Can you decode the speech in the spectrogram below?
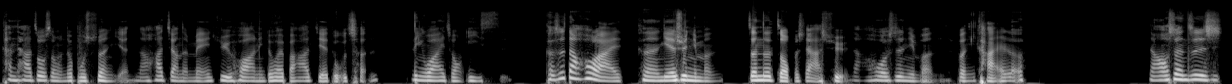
看他做什么都不顺眼，然后他讲的每一句话，你都会把它解读成另外一种意思。可是到后来，可能也许你们真的走不下去，然后或是你们分开了，然后甚至是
